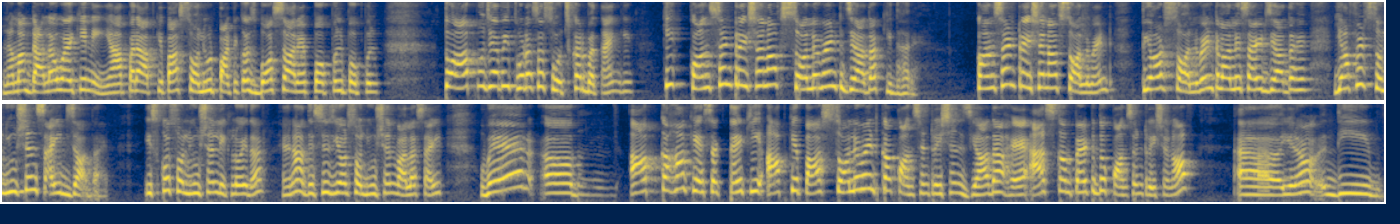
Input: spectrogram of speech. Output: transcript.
नमक डाला हुआ है कि नहीं? यहाँ पर आपके पास सॉल्यूट पार्टिकल्स बहुत सारे हैं पर्पल पर्पल तो आप मुझे अभी थोड़ा सा सोचकर बताएँगे कि कॉन्सेंट्रेशन ऑफ़ सॉल्वेंट ज़्यादा किधर है? Concentration of solvent pure solvent वाले साइड ज़्यादा है या फिर सोल्यूशन साइड ज़्यादा है? इसको सॉल्यूशन लिख लो इधर, है ना? दिस इज़ योर सॉल्यूशन वाला साइड वेयर आप कहा कह सकते हैं कि आपके पास सॉल्वेंट का कॉन्सेंट्रेशन ज़्यादा है as compared to the concentration of you know the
